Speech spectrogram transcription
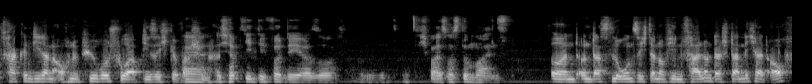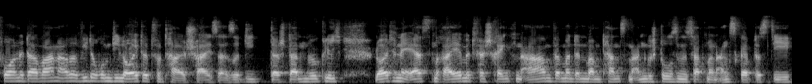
fackeln die dann auch eine Pyroschuhe ab, die sich gewaschen ja, hat. Ich habe die DVD, also ich weiß, was du meinst. Und, und das lohnt sich dann auf jeden Fall. Und da stand ich halt auch vorne, da waren aber wiederum die Leute total scheiße. Also die, da standen wirklich Leute in der ersten Reihe mit verschränkten Armen. Wenn man dann beim Tanzen angestoßen ist, hat man Angst gehabt, dass die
